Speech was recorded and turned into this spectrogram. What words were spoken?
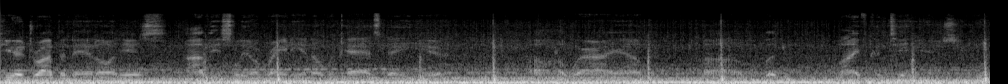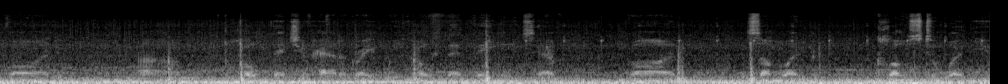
here dropping in on this obviously a rainy and overcast day here uh, where I am. Uh, but life continues. Move on. Um, hope that you've had a great week. Hope that things have gone somewhat close to what you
